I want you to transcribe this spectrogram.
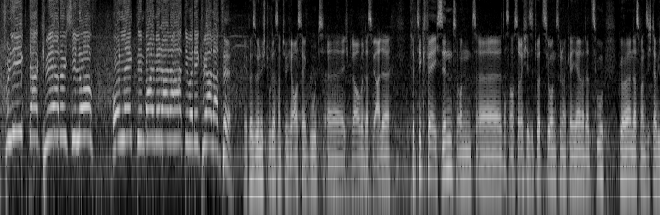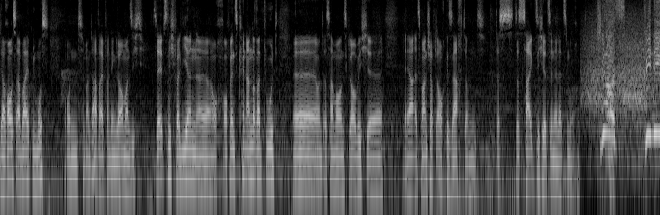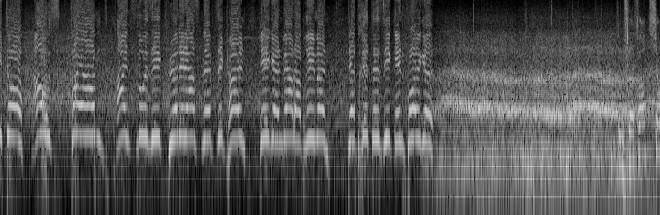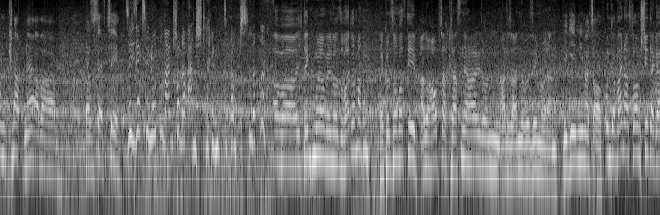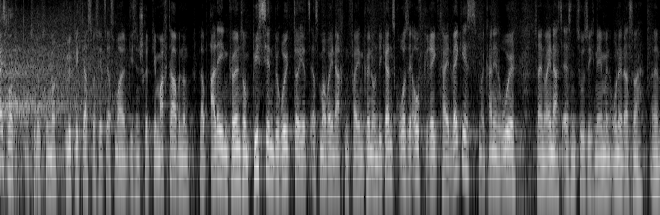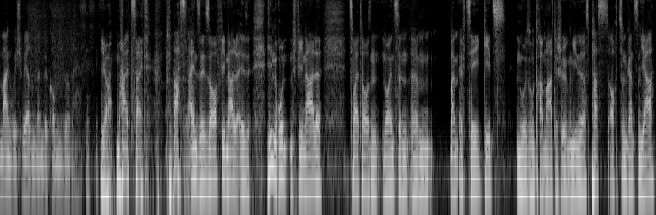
Fliegt da quer durch die Luft und lenkt den Ball mit einer Hand über die Querlatte. Mir persönlich tut das natürlich auch sehr gut. Äh, ich glaube, dass wir alle kritikfähig sind und äh, dass auch solche Situationen zu einer Karriere dazu gehören, dass man sich da wieder rausarbeiten muss. Und man darf einfach den Glauben an sich selbst nicht verlieren, äh, auch, auch wenn es kein anderer tut. Und das haben wir uns, glaube ich, ja, als Mannschaft auch gesagt. Und das, das zeigt sich jetzt in der letzten Woche. Schluss! Finito! Aus! Feierabend! 1-0-Sieg für den ersten FC Köln gegen Werder Bremen der dritte Sieg in Folge. Zum Schluss war es schon knapp, ne? aber das ist FC. Also die sechs Minuten waren schon noch anstrengend am Schluss. Aber ich denke mal, wenn wir so weitermachen, dann könnte es noch was geben. Also Hauptsache Klassenerhalt und alles andere sehen wir dann. Wir geben niemals auf. Unter Weihnachtsbaum steht der Geistbock. Natürlich sind wir glücklich, dass wir jetzt erstmal diesen Schritt gemacht haben und ich glaube, alle in Köln so ein bisschen beruhigter jetzt erstmal Weihnachten feiern können und die ganz große Aufgeregtheit weg ist. Man kann in Ruhe sein Weihnachtsessen zu sich nehmen, ohne dass man äh, Magenbeschwerden dann bekommen würde. Ja, Mahlzeit. Was ein Saisonfinale, äh, Hinrundenfinale 2019. Ähm, beim FC geht's nur so dramatisch irgendwie. Ne? Das passt auch zum ganzen Jahr,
